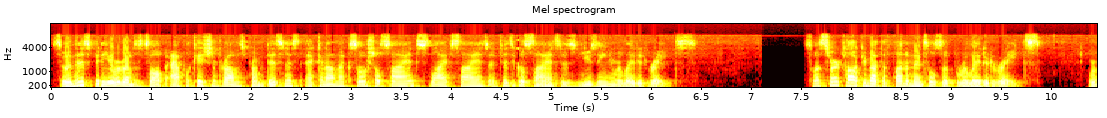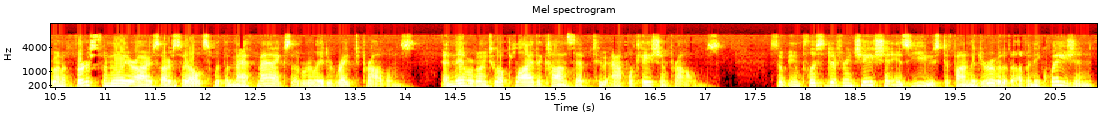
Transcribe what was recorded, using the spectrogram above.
So in this video, we're going to solve application problems from business, economics, social science, life science, and physical sciences using related rates. So let's start talking about the fundamentals of related rates. We're going to first familiarize ourselves with the mathematics of related rates problems, and then we're going to apply the concept to application problems. So implicit differentiation is used to find the derivative of an equation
